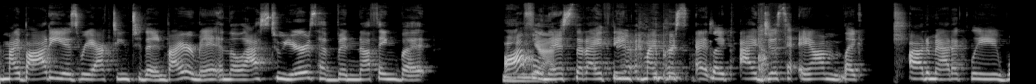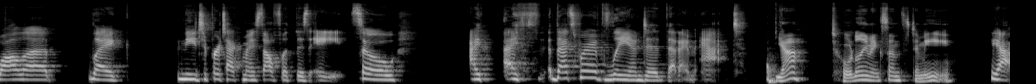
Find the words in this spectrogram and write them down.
my body is reacting to the environment and the last two years have been nothing but awfulness that I think Yeah. my person like I just am like automatically walla like need to protect myself with this eight. So I I th- that's where I've landed that I'm at. Yeah. Totally makes sense to me. Yeah.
